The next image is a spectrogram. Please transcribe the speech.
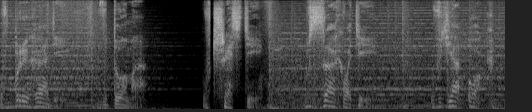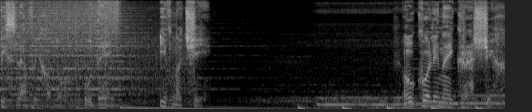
в бригаді, вдома, в честі, в захваті, в яок після виходу, удень і вночі. У колі найкращих.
